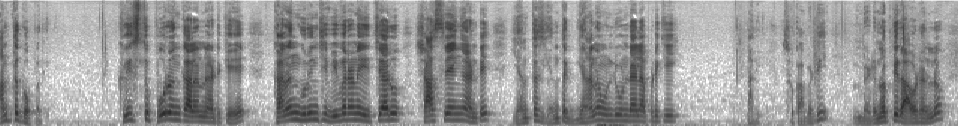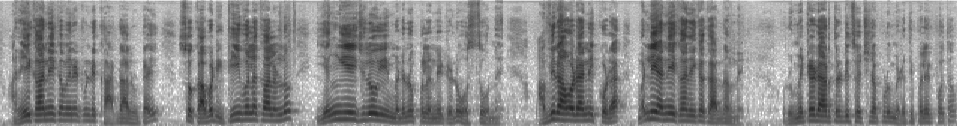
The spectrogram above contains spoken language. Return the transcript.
అంత గొప్పది. క్రీస్తు పూర్వం కాలం నాటికే కణం గురించి వివరణ ఇచ్చారు శాస్త్రీయంగా అంటే ఎంత ఎంత జ్ఞానం ఉండి ఉండాలి అప్పటికీ? అది. సో కాబట్టి మెడనొప్పి రావడంలో అనేకానేకమైనటువంటి కారణాలు ఉంటాయి సో కాబట్టి ఇటీవల కాలంలో యంగ్ ఏజ్లో ఈ మెడనొప్పులు అనేటువంటివి వస్తూ ఉన్నాయి. అవి రావడానికి కూడా మళ్ళీ అనేకానేక కారణాలు ఉన్నాయి రుమెటెడ్ ఆర్థరైటిస్ వచ్చినప్పుడు మెడ తిప్పలేకపోతాం.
